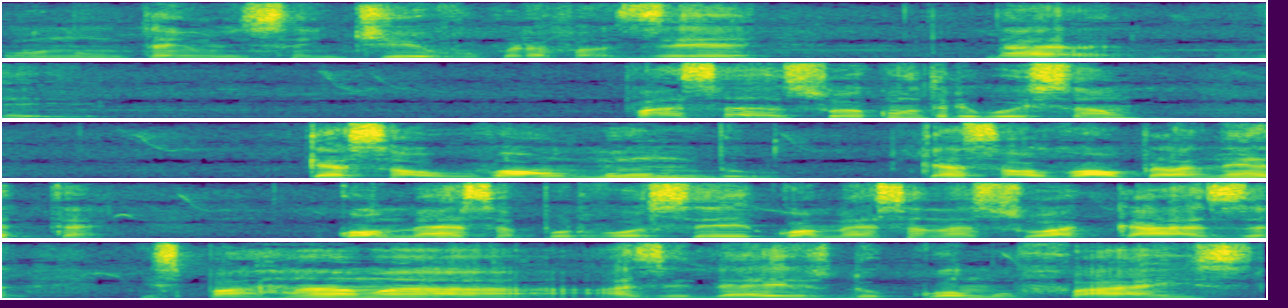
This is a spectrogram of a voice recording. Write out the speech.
ou não tem um incentivo para fazer. Né? faça a sua contribuição. Quer salvar o mundo? Quer salvar o planeta? Começa por você, começa na sua casa, esparrama as ideias do como faz,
